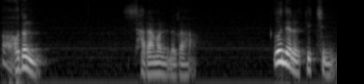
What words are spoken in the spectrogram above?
모든 사람을 내가 은혜를 끼친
